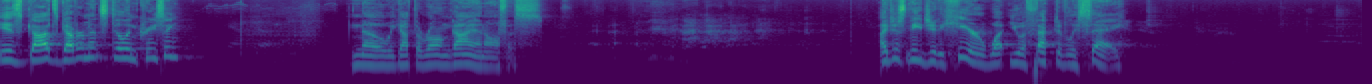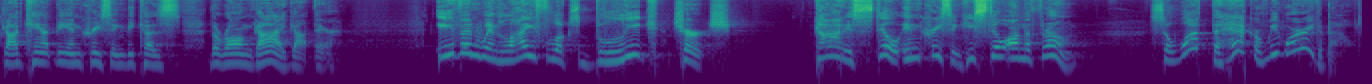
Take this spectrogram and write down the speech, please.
is God's government still increasing? No, we got the wrong guy in office. I just need you to hear what you effectively say. God can't be increasing because the wrong guy got there. Even when life looks bleak, church, God is still increasing. He's still on the throne. So, what the heck are we worried about?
